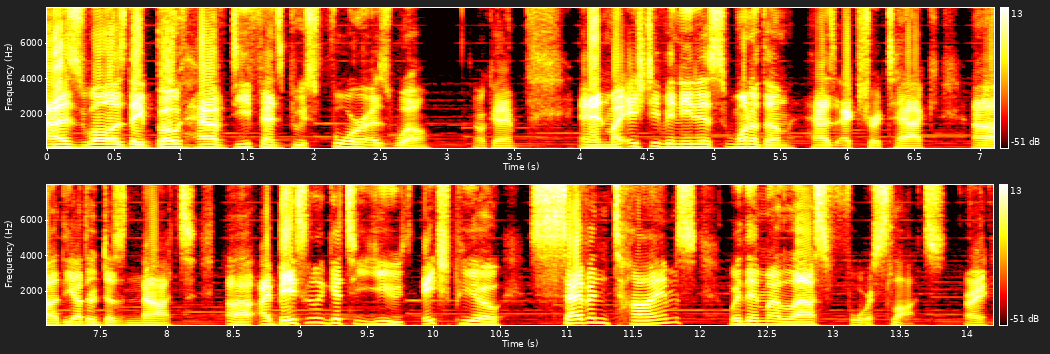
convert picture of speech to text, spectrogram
as well as they both have defense boost 4 as well. Okay, and my HD Vanitas, one of them has extra attack, uh, the other does not. Uh, I basically get to use HPO seven times within my last four slots. All right,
